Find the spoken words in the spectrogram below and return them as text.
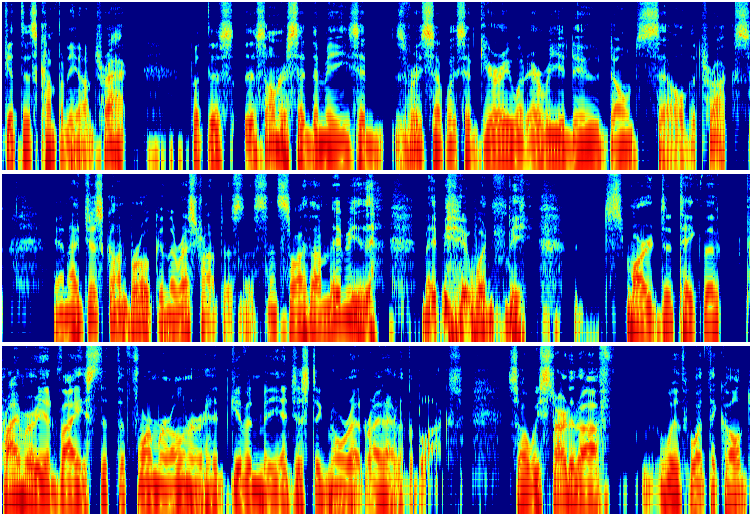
get this company on track. But this this owner said to me, he said, it's very simple. He said, Gary, whatever you do, don't sell the trucks and I'd just gone broke in the restaurant business, and so I thought maybe maybe it wouldn't be smart to take the primary advice that the former owner had given me and just ignore it right out of the blocks. So we started off with what they called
